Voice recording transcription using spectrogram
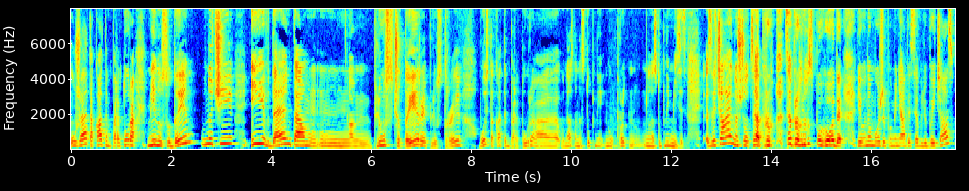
вже така температура мінус 1 вночі, і в день там плюс 4, плюс 3. Ось така температура е, у нас на наступний, ну, про, на наступний місяць. Звичайно, що це, це прогноз погоди, і воно може помінятися в будь-який час.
